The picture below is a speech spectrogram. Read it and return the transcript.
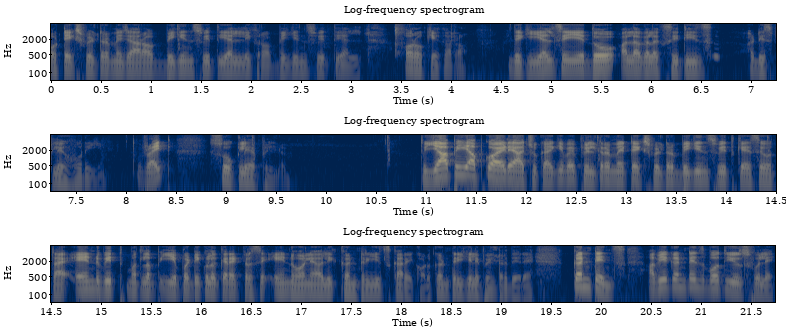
और टेक्स्ट फ़िल्टर में जा रहा हूँ बिगिनस विथ यल लिख रहा हूँ बिगिनस विथ यल और ओके okay कर रहा हूँ। देखिए यल से ये दो अलग अलग सिटीज़ डिस्प्ले हो रही है राइट सो क्लियर फ़िल्टर तो यहाँ पे आपको आइडिया आ चुका है कि भाई फ़िल्टर में टेक्स्ट फ़िल्टर बिगिनस विथ कैसे होता है? एंड विथ मतलब ये पर्टिकुलर कैरेक्टर से एंड होने वाली कंट्रीज़ का रिकॉर्ड कंट्री के लिए फ़िल्टर दे रहे हैं। कंटेंट्स अब ये कंटेंट्स बहुत यूजफुल है।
